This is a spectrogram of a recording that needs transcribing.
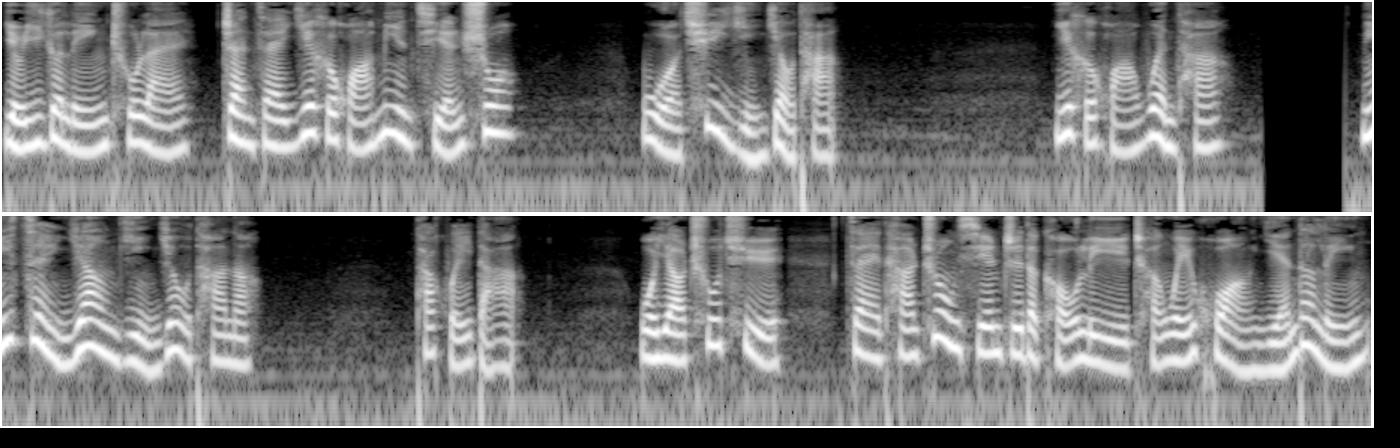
有一个灵出来，站在耶和华面前说：“我去引诱他。”耶和华问他：“你怎样引诱他呢？”他回答：“我要出去，在他众先知的口里成为谎言的灵。”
